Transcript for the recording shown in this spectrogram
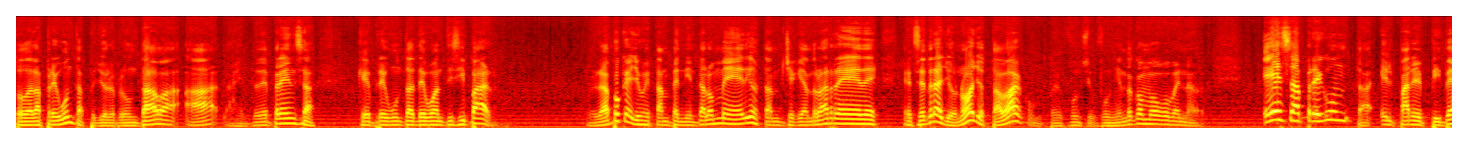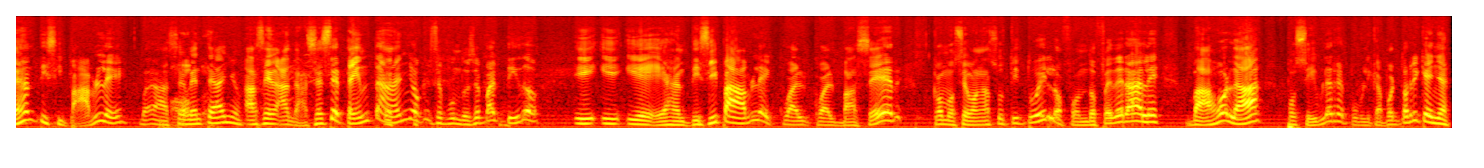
todas las preguntas, pues yo le preguntaba a la gente de prensa qué preguntas debo anticipar. ¿Verdad? Porque ellos están pendientes a los medios, están chequeando las redes, etcétera. Yo no, yo estaba pues, fungiendo como gobernador. Esa pregunta, el para el PIB es anticipable. Bueno, hace Oh. 20 años. Hace, hace 70 años que se fundó ese partido y, y- y es anticipable cuál, cuál va a ser, cómo se van a sustituir los fondos federales bajo la posible República Puertorriqueña.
